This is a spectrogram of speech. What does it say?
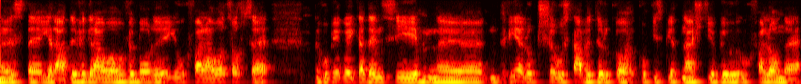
e, z tej rady, wygrało wybory i uchwalało co chce. W ubiegłej kadencji e, dwie lub trzy ustawy tylko Kukiz 15 były uchwalone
